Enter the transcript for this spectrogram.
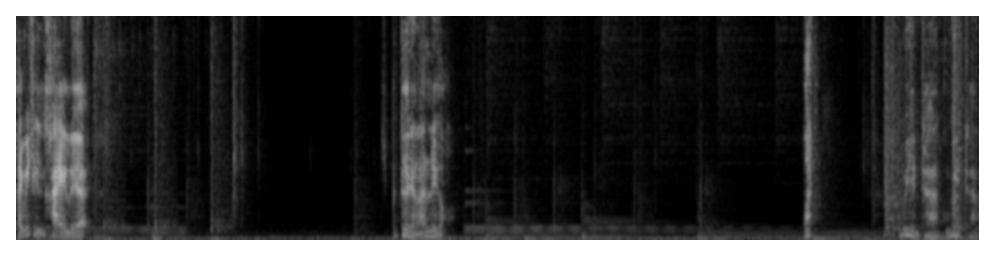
ใครไม่ถึงใครเลยอะมันเดินอย่างนั้นเลยเหรอ กูไม่เห็นทางกูไม่เห็นทาง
